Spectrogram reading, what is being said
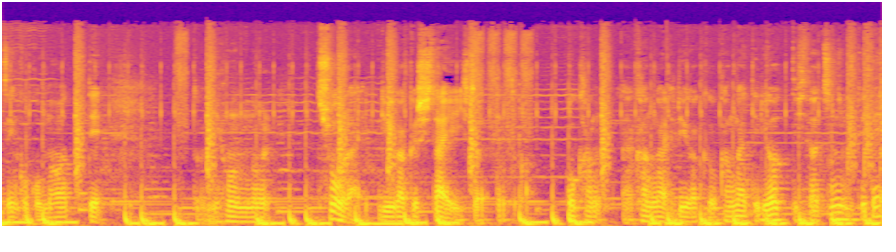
全国を回って、えっと、日本の将来留学したい人だったりとかを考え留学を考えてるよって人たちに向けて、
